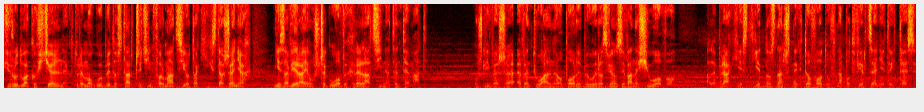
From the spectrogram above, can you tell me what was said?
Źródła kościelne, które mogłyby dostarczyć informacji o takich zdarzeniach, nie zawierają szczegółowych relacji na ten temat. Możliwe, że ewentualne opory były rozwiązywane siłowo, ale brak jest jednoznacznych dowodów na potwierdzenie tej tezy.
